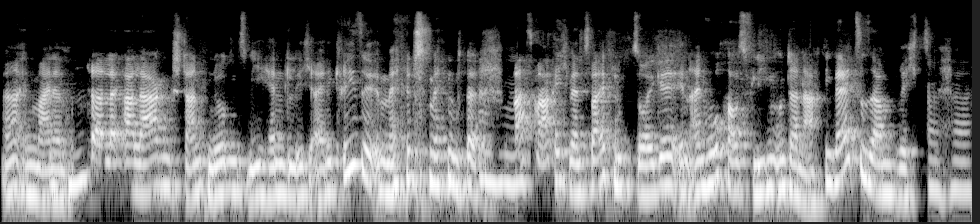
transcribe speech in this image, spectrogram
Ja, in meinen mhm. Unterlagen stand nirgends, wie handle ich eine Krise im Management. Mhm. Was mache ich, wenn zwei Flugzeuge in ein Hochhaus fliegen und danach die Welt zusammenbricht? Ähm,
